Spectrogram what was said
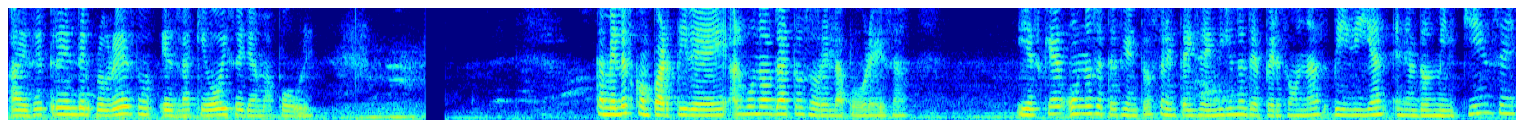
a ese tren del progreso es la que hoy se llama pobre. También les compartiré algunos datos sobre la pobreza. Y es que unos 736 millones de personas vivían en el 2015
